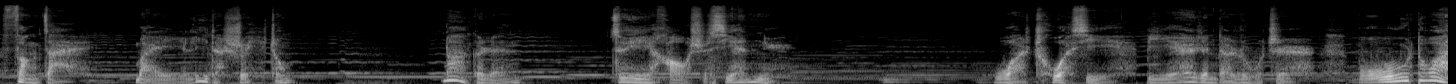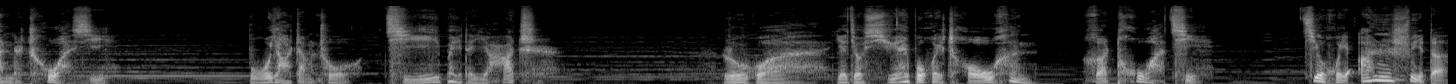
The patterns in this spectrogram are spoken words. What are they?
放在美丽的水中。那个人最好是仙女。我啜吸别人的乳汁，不断的啜吸。不要长出齐备的牙齿，如果也就学不会仇恨和唾弃，就会安睡的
